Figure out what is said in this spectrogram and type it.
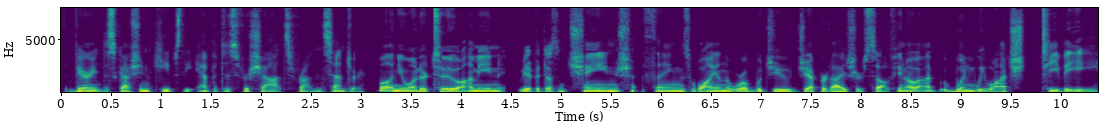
The variant discussion keeps the impetus for shots front and center. Well, and you wonder too, I mean, if it doesn't change things, why in the world would you jeopardize yourself? You know, when we watch TV,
